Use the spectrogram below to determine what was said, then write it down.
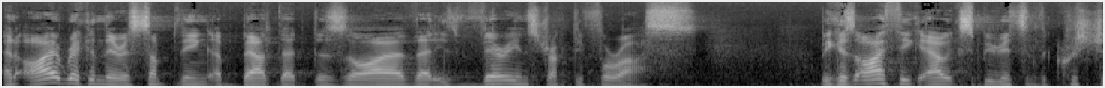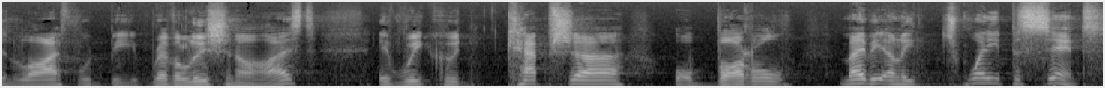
And I reckon there is something about that desire that is very instructive for us. Because I think our experience of the Christian life would be revolutionized if we could capture or bottle maybe only 20%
